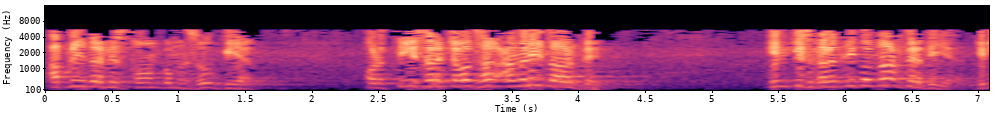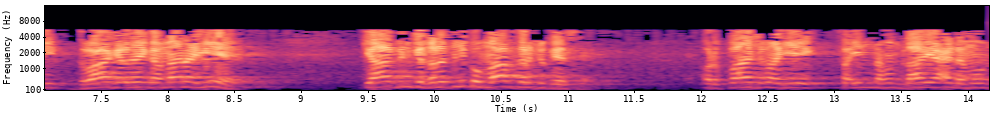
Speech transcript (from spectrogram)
اپنی طرف اس قوم کو منسوخ کیا۔ اور تیسرا، چوتھا، عملی طور پہ ان کی اس غلطی کو معاف کر دیا۔ یعنی دعا کرنے کا معنی یہ ہے کہ آپ ان کی غلطی کو معاف کر چکے تھے۔ اور پانچواں یہ فعن لا علمون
